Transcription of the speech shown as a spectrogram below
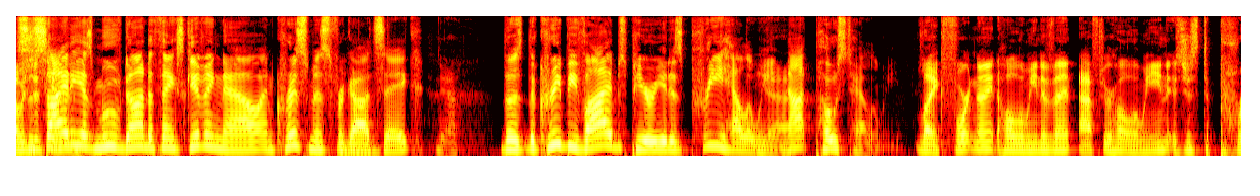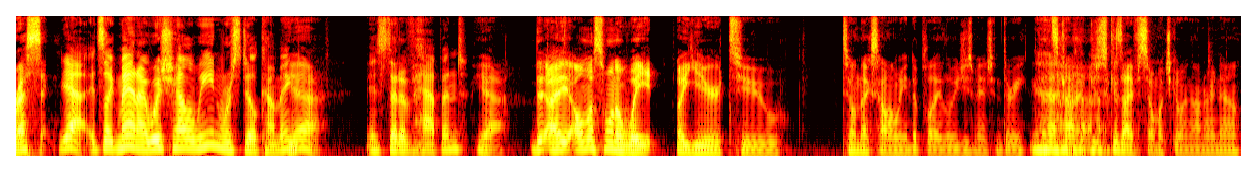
Society gonna- has moved on to Thanksgiving now and Christmas, for mm-hmm. God's sake. Yeah. The the creepy vibes period is pre-Halloween, Yeah. not post-Halloween. Like Fortnite Halloween event after Halloween is just depressing. Yeah, it's like, man, I wish Halloween were still coming Yeah. instead of happened. Yeah. I almost want to wait a year to till next Halloween to play Luigi's Mansion 3. That's kind of just because I have so much going on right now.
